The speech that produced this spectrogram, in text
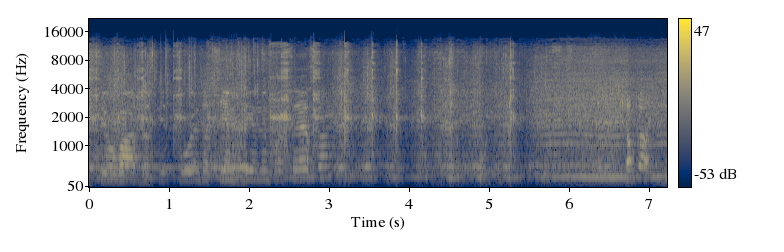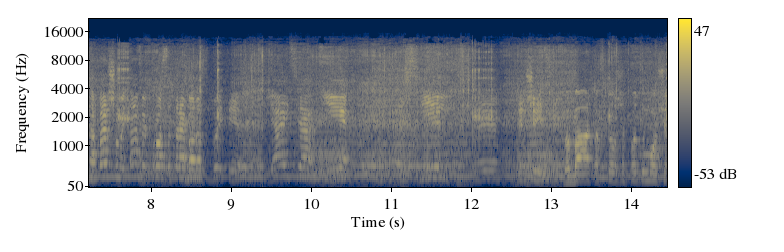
всі уважно слідкуємо за цим дивним процесом. Тобто на першому етапі просто треба розбити яйця і сіль з гірчицею. Бо багато хто вже подумав, що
